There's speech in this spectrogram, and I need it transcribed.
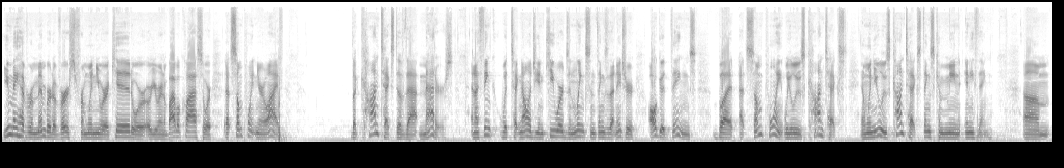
You may have remembered a verse from when you were a kid or, or you were in a Bible class or at some point in your life. The context of that matters. And I think with technology and keywords and links and things of that nature, all good things, but at some point we lose context. And when you lose context, things can mean anything. Um,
